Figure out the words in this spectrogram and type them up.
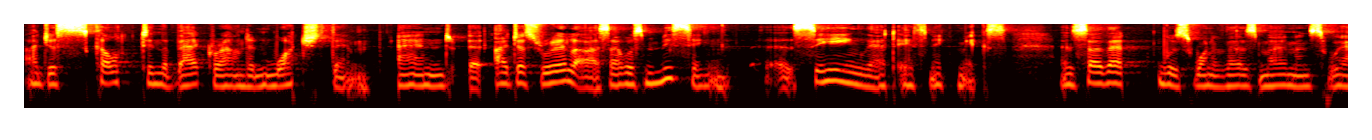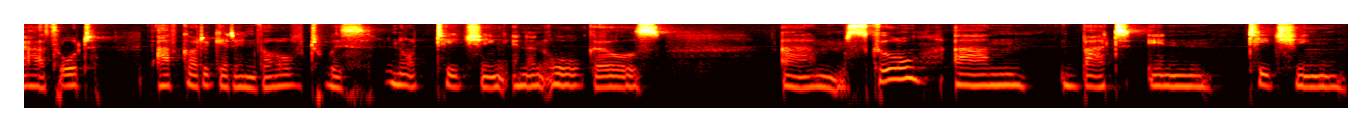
I just skulked in the background and watched them, and uh, I just realised I was missing uh, seeing that ethnic mix, and so that was one of those moments where I thought. I've got to get involved with not teaching in an all girls um, school, um, but in teaching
